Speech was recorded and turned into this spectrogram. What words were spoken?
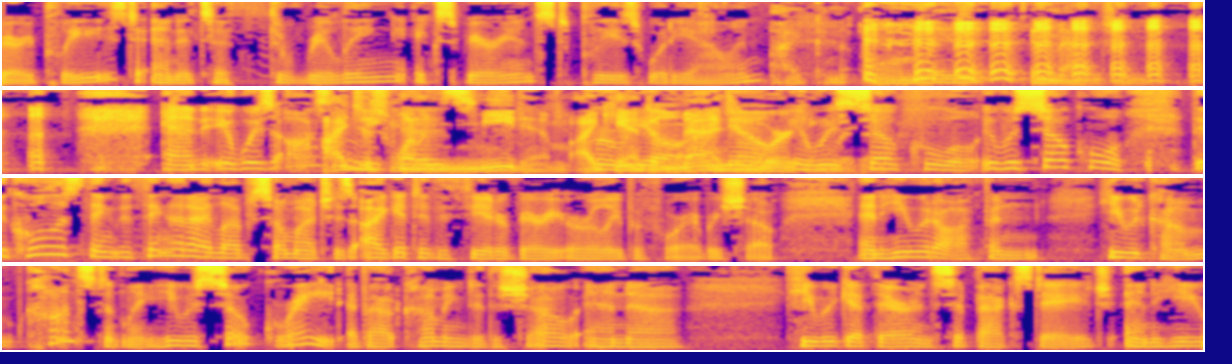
very pleased. And it's a thrilling experience to please Woody Allen. I can only imagine. And it was awesome. I just want to meet him. I can't real, imagine I know. working It was so him. cool. It was so cool. The coolest thing, the thing that I loved so much is I get to the theater very early before every show. And he would often, he would come constantly. He was so great about coming to the show. And, uh, he would get there and sit backstage and he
